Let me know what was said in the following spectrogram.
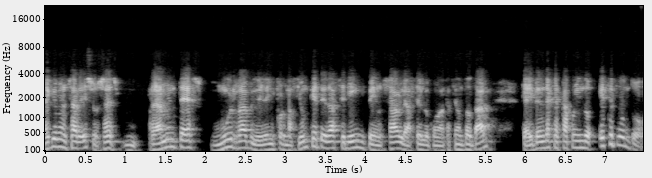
hay que pensar eso, sea, realmente es muy rápido y la información que te da sería impensable hacerlo con la estación total, que ahí tendrías que estar poniendo este punto,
